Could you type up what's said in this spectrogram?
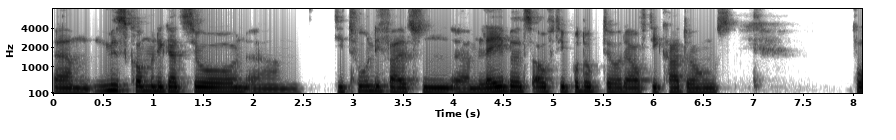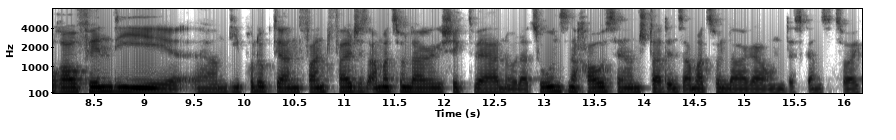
Ähm, Misskommunikation, ähm, die tun die falschen ähm, Labels auf die Produkte oder auf die Kartons woraufhin die, ähm, die Produkte an falsches Amazon-Lager geschickt werden oder zu uns nach Hause anstatt ins Amazon-Lager und das ganze Zeug.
